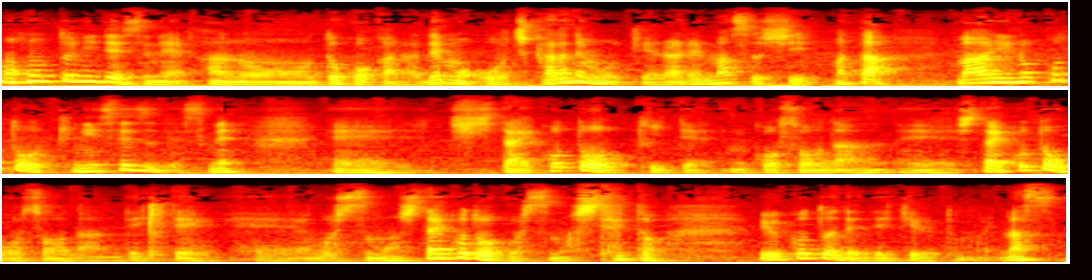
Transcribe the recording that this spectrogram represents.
まあ、本当にですね、あのどこからでも、お家からでも受けられますし、また、周りのことを気にせずですね、えー、聞きたいことを聞いて、ご相談、えー、したいことをご相談できて、えー、ご質問したいことをご質問してということでできると思います。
